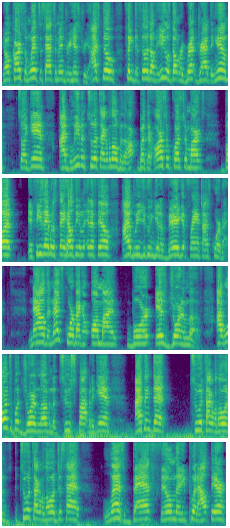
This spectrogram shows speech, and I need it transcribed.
You know, Carson Wentz has had some injury history. I still think the Philadelphia Eagles don't regret drafting him. So again, I believe in Tua Tagovailoa, but but there are some question marks. But if he's able to stay healthy in the NFL, I believe you can get a very good franchise quarterback. Now, the next quarterback on my board is Jordan Love. I wanted to put Jordan Love in the two spot, but again, I think that Tua Tagovailoa and Tua Tagovailoa just had less bad film that he put out there.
